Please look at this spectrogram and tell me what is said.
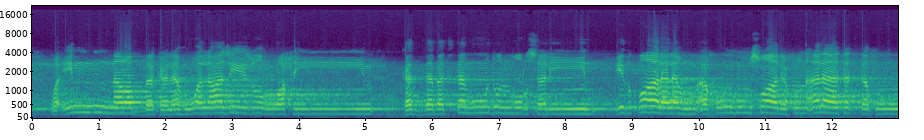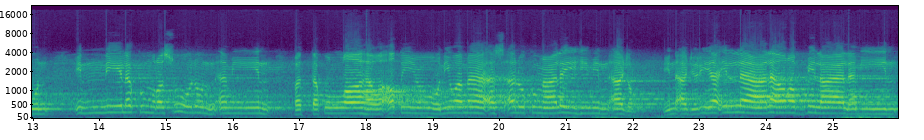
وإن ربك لهو العزيز الرحيم. كذبت ثمود المرسلين إذ قال لهم أخوهم صالح ألا تتقون؟ إني لكم رسول أمين. فاتقوا الله وأطيعون وما أسألكم عليه من أجر إن أجري إلا على رب العالمين.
